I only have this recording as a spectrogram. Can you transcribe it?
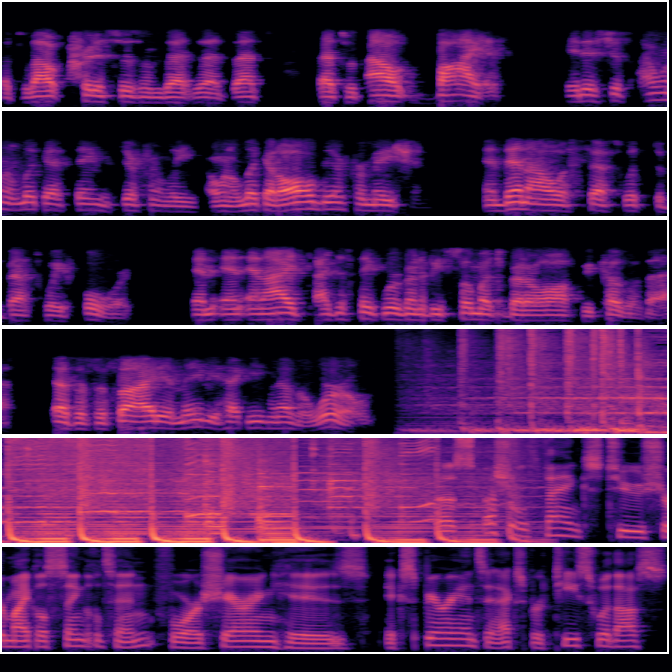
That's without criticism. That that that's that's without bias. It is just I want to look at things differently. I want to look at all the information, and then I'll assess what's the best way forward. And and and I I just think we're going to be so much better off because of that as a society, and maybe heck even as a world. A special thanks to Shermichael Singleton for sharing his experience and expertise with us.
